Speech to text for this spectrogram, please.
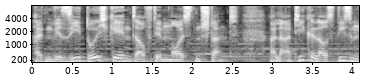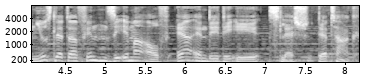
halten wir Sie durchgehend auf dem neuesten Stand. Alle Artikel aus diesem Newsletter finden Sie immer auf rnd.de slash der Tag.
